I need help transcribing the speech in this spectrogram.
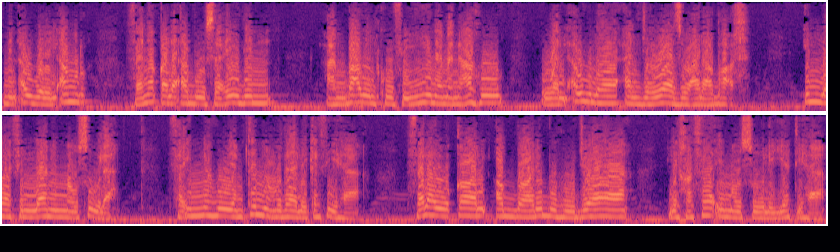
من أول الأمر فنقل أبو سعيد عن بعض الكوفيين منعه والأولى الجواز على ضعف إلا في اللام الموصولة فإنه يمتنع ذلك فيها فلا يقال الضاربه جاء لخفاء موصوليتها.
